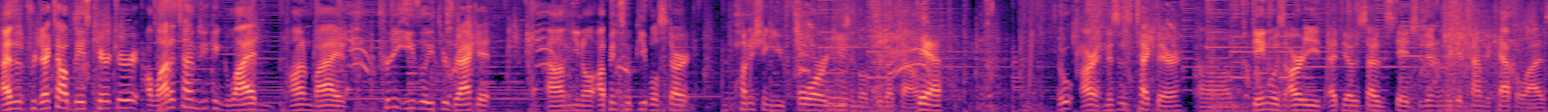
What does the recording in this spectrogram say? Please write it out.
As a projectile-based character, a lot of times you can glide on by pretty easily through bracket, um, you know, up until people start punishing you for Mhm. using those projectiles. Yeah. Oh, all right, misses tech there. Um, Dane was already at the other side of the stage, so didn't really get time to capitalize.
